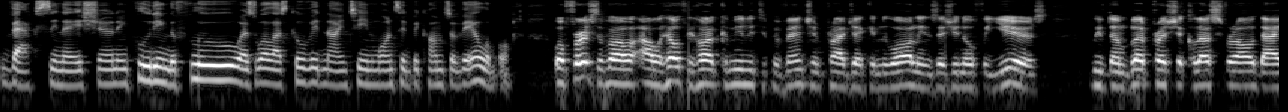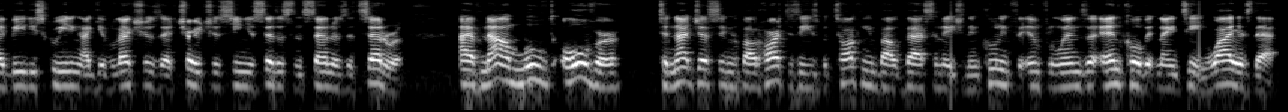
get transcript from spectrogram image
vaccination, including the flu as well as COVID 19 once it becomes available? Well, first of all, our Healthy Heart Community Prevention Project in New Orleans, as you know, for years, we've done blood pressure, cholesterol, diabetes screening. I give lectures at churches, senior citizen centers, etc. I have now moved over to not just thinking about heart disease, but talking about vaccination, including for influenza and COVID 19. Why is that?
